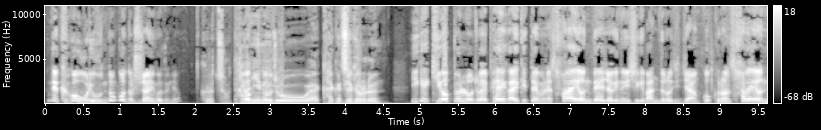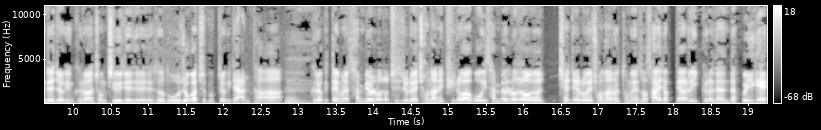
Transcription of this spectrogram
근데 그거 우리 운동권들 주장이거든요. 그렇죠. 단위 노조의 칼끝을 겨누는 이게 기업별 노조의 폐해가 있기 때문에 사회 연대적인 의식이 만들어지지 않고 그런 사회 연대적인 그러한 정치 의제들에 대해서 노조가 적극적이지 않다. 음. 그렇기 때문에 산별 노조 체제로의 전환이 필요하고 이 산별 노조 체제로의 전환을 통해서 사회적 대화를 이끌어낸다고 이게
